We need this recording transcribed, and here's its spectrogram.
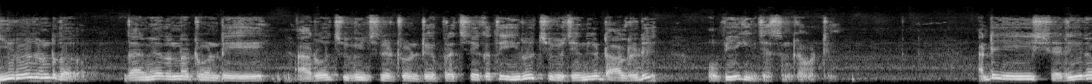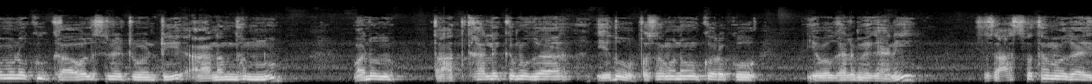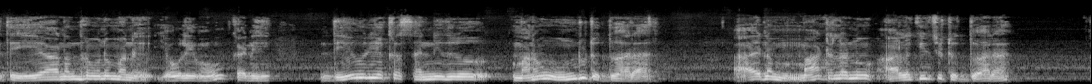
ఈ రోజు ఉండదు. దాని మీద ఉన్నటువంటి ఆ రోజు చూపించినటువంటి ప్రత్యేకత ఈ రోజు చూపించింది ఎందుకంటే ఆల్రెడీ ఉపయోగించేసాం కాబట్టి. అంటే ఈ శరీరమునకు కావలసినటువంటి ఆనందమును మనం తాత్కాలికముగా ఏదో ఉపశమనం కొరకు ఇవ్వగలమే కానీ శాశ్వతముగా అయితే ఏ ఆనందమును మనం ఇవ్వలేము. కానీ దేవుని యొక్క సన్నిధిలో మనం ఉండుట ద్వారా ఆయన మాటలను ఆలకించుట ద్వారా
